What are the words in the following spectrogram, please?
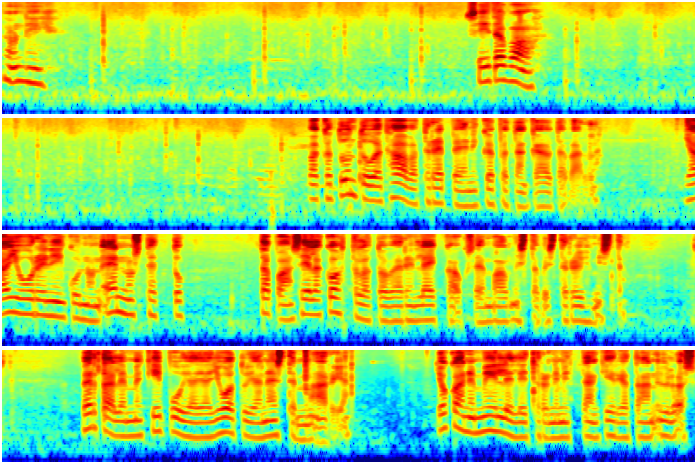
No niin. Siitä vaan. Vaikka tuntuu, että haavat repee, niin köpötän käytävällä. Ja juuri niin kuin on ennustettu, tapaan siellä kohtalotoverin leikkaukseen valmistavista ryhmistä. Vertailemme kipuja ja juotuja nestemääriä. Jokainen millilitra nimittäin kirjataan ylös.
